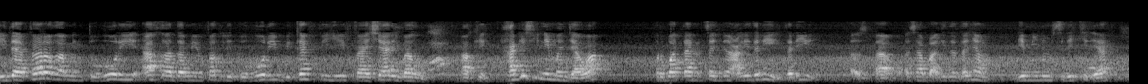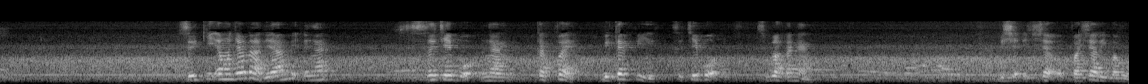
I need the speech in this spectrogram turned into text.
idza faragha min tuhuri akhadha min fadli tuhuri bi kaffihi fa syaribahu okey hadis ini menjawab perbuatan Sayyidina Ali tadi. Tadi uh, sahabat kita tanya dia minum sedikit ya. Sedikit yang macam mana? Dia ambil dengan secebok dengan kafai bikafi secebok sebelah tangan fasyari bahu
